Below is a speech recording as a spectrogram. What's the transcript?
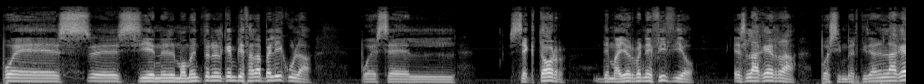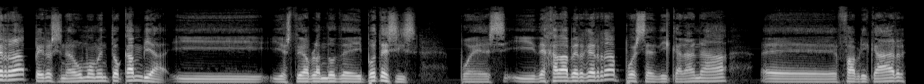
pues eh, si en el momento en el que empieza la película pues el sector de mayor beneficio es la guerra, pues invertirán en la guerra, pero si en algún momento cambia y, estoy hablando de hipótesis, pues y deja de haber guerra, pues se dedicarán a eh, fabricar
